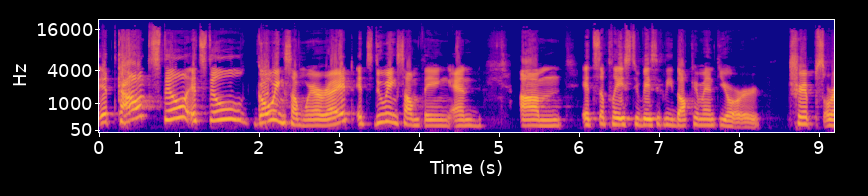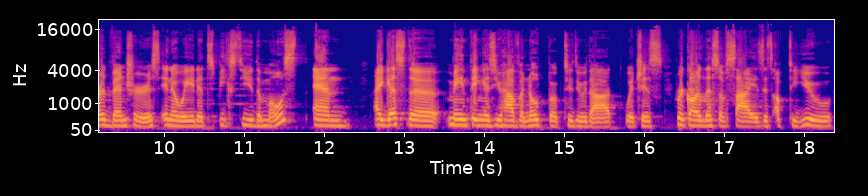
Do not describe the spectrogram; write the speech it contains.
it counts still it's still going somewhere right? It's doing something. And um it's a place to basically document your trips or adventures in a way that speaks to you the most. And I guess the main thing is you have a notebook to do that, which is regardless of size, it's up to you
